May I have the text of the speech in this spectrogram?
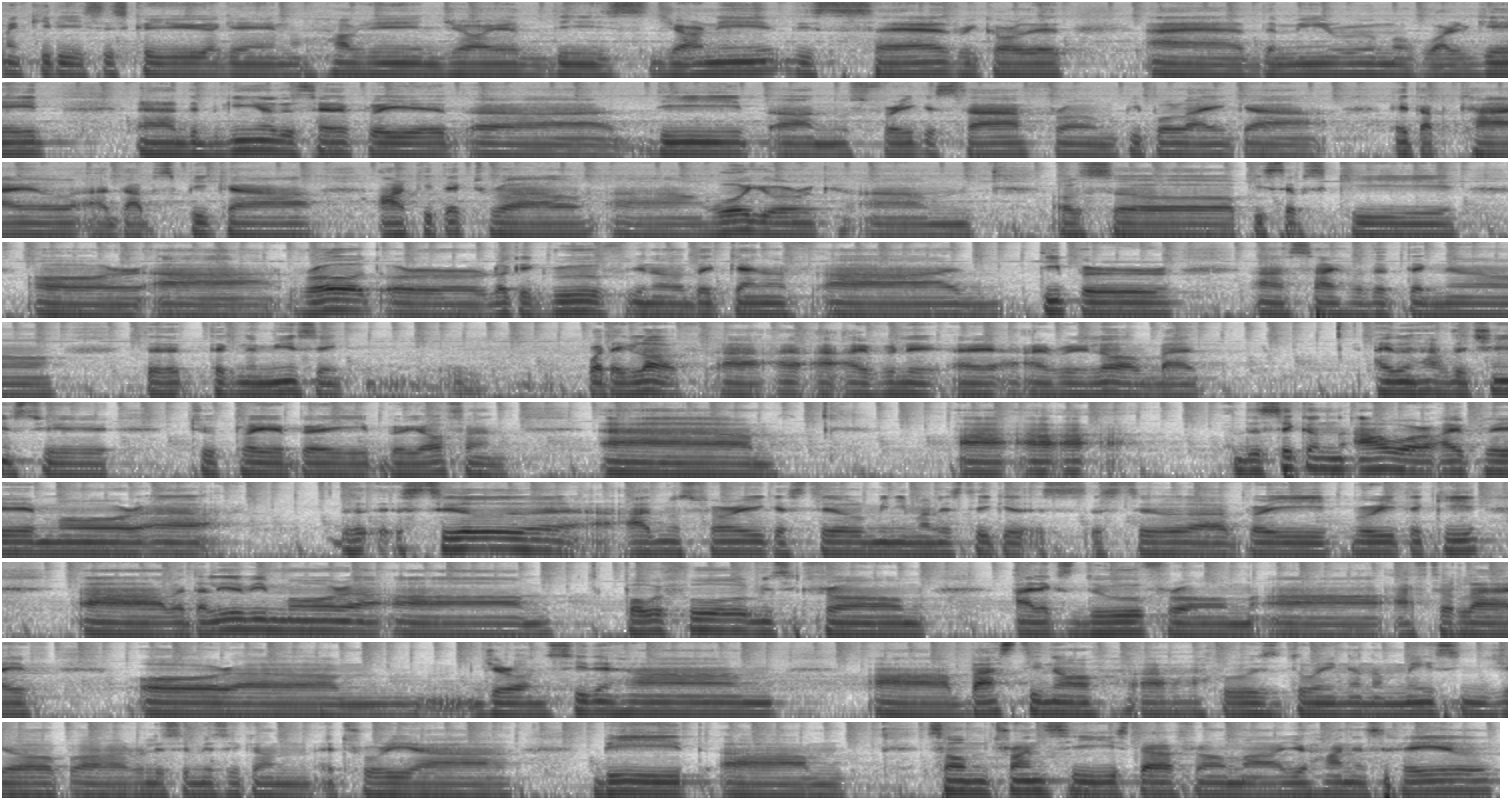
My kitties, it's you again. How you enjoyed this journey, this set recorded at the main room of Watergate? At the beginning of the set, I played uh, deep atmospheric stuff from people like uh, Etapp Kyle, Dubspeeka, Architectural, uh, Waryork, um, also Pisevsky, or uh, Rod or Rocket Groove, you know, the kind of uh, deeper uh, side of the techno, the techno music. What I love, uh, I, I really, I, I really love, but I don't have the chance to to play it very very often. Um, uh, uh, uh the second hour I play more. Uh, still atmospheric, still minimalistic, still very very techy, but a little bit more um, powerful music from Alex Du from Afterlife or um, Jerome Sydenham uh, Bastinov, uh, who is doing an amazing job uh, releasing music on Etruria beat, um, some trancey stuff from uh, Johannes Heil,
